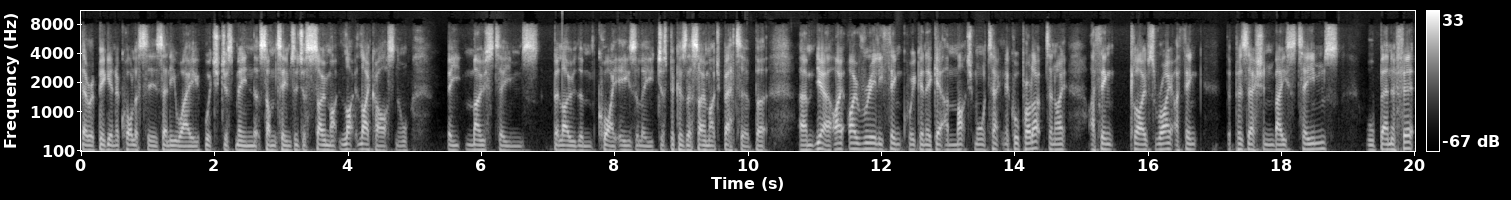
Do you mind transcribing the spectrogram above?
there are big inequalities anyway, which just mean that some teams are just so much like like Arsenal beat most teams below them quite easily just because they're so much better. But um, yeah, I, I really think we're going to get a much more technical product, and I I think Clive's right. I think the possession based teams will benefit.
